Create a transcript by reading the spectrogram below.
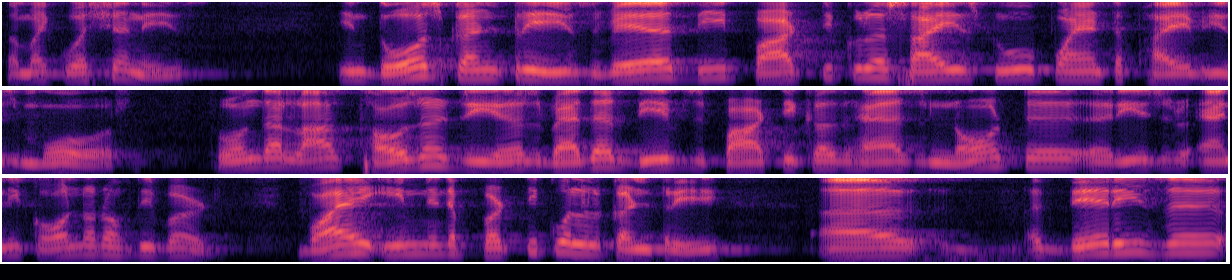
So my question is, in those countries where the particular size 2.5 is more, from the last thousand years, whether these particles has not uh, reached any corner of the world. Why in, in a particular country uh, there is a,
